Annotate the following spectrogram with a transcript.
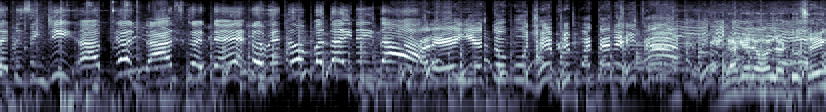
लड्डू सिंह जी आप क्या डांस करते हैं हमें तो पता ही नहीं था अरे ये तो मुझे भी पता नहीं था लगे रहो लड्डू सिंह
